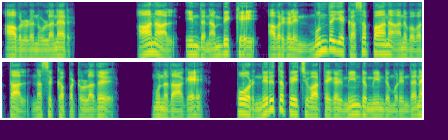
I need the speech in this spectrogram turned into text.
ஆவலுடன் உள்ளனர். ஆனால் இந்த நம்பிக்கை அவர்களின் முந்தைய கசப்பான அனுபவத்தால் நசுக்கப்பட்டுள்ளது. முன்னதாக போர் நிறுத்த பேச்சுவார்த்தைகள் மீண்டும் மீண்டும் முறிந்தன.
